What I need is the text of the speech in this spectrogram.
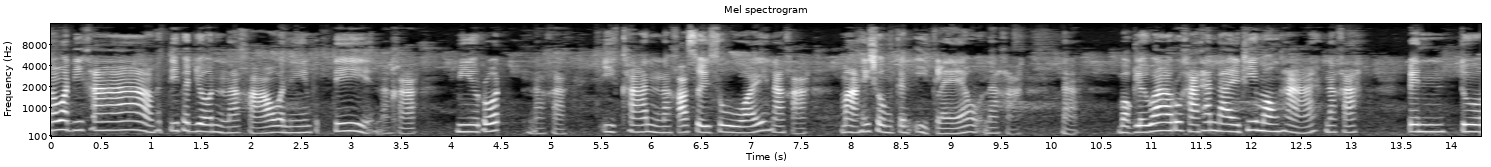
สวัสดีค่ะพัตตี้พยนต์นะคะ วันนี้พัตตี้นะคะ มีรถนะคะ อีกคันนะคะ สวยๆนะคะ มาให้ชมกันอีกแล้วนะคะนะบอกเลยว่าลูกค้าท่านใดที่มองหานะคะ เป็นตัว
